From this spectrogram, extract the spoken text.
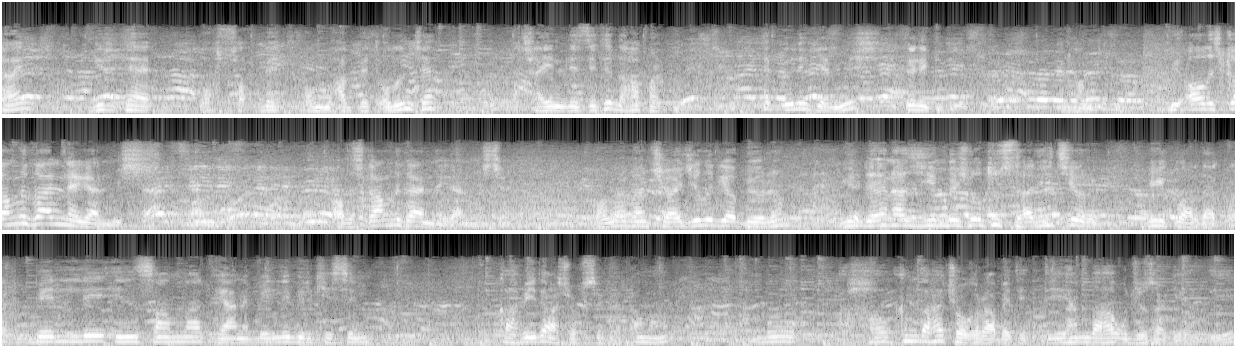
çay bir de o sohbet, o muhabbet olunca çayın lezzeti daha farklı olur. Hep öyle gelmiş, öyle gidiyor. Elhamdülillah. Bir alışkanlık haline gelmiş. Alışkanlık haline gelmiş çay. Vallahi ben çaycılık yapıyorum. Günde en az 25-30 tane içiyorum. Büyük bardakla. Belli insanlar yani belli bir kesim kahveyi daha çok sever ama bu halkın daha çok rağbet ettiği hem daha ucuza geldiği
